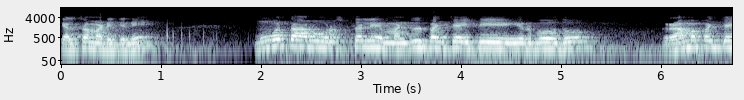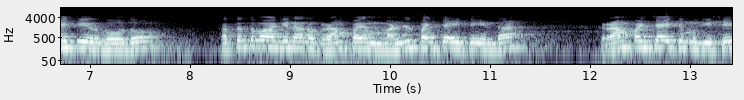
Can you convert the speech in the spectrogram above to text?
ಕೆಲಸ ಮಾಡಿದ್ದೀನಿ. ಮೂವತ್ತಾರು ವರ್ಷದಲ್ಲಿ ಮಂಡಲ ಪಂಚಾಯಿತಿ ಇರ್ಬೋದು, ಗ್ರಾಮ ಪಂಚಾಯಿತಿ ಇರ್ಬೋದು, ಸತತವಾಗಿ ನಾನು ಗ್ರಾಮ ಪ, ಮಂಡಲ ಪಂಚಾಯಿತಿಯಿಂದ ಗ್ರಾಮ ಪಂಚಾಯಿತಿ ಮುಗಿಸಿ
